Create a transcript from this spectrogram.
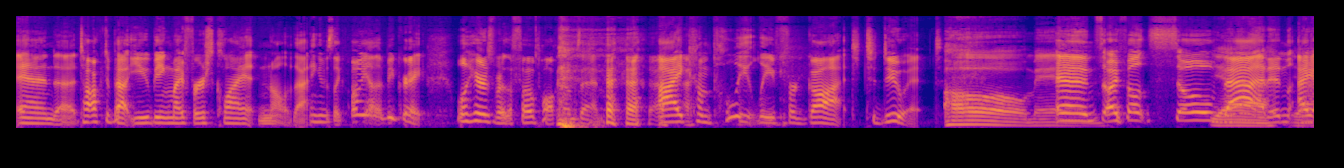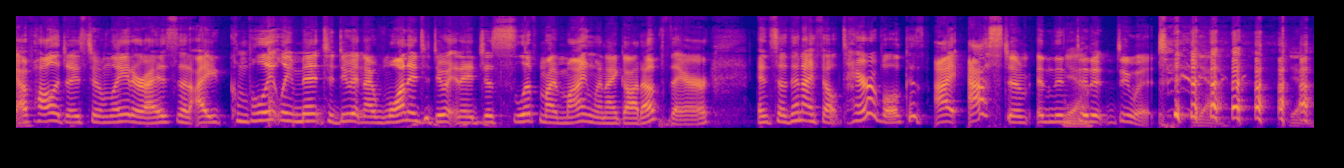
and uh, talked about you being my first client and all of that?" And he was like, "Oh yeah, that'd be great." Well, here's where the faux pas comes in. I completely forgot to do it. Oh man. And so I felt so Yeah, bad. And I apologized to him later. I said, I completely meant to do it and I wanted to do it. And it just slipped my mind when I got up there. And so then I felt terrible because I asked him and then Yeah. didn't do it. yeah. Yeah.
